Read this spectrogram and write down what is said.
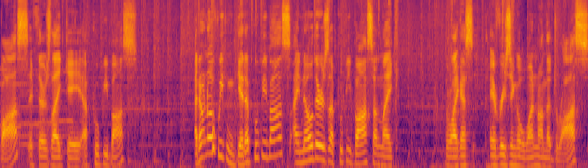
boss if there's like a, a poopy boss. I don't know if we can get a poopy boss. I know there's a poopy boss on like, well, I guess every single one on the Dross,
